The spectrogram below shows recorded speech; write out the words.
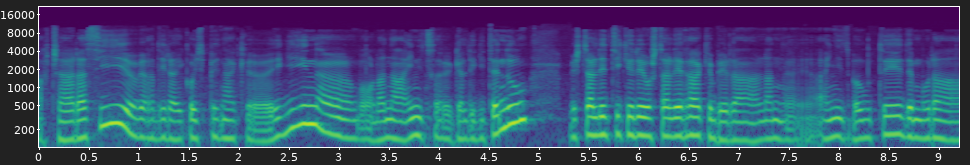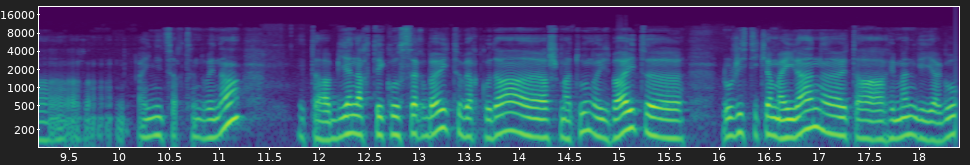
martxa arazi, berdira ekoizpenak eh, egin, eh, bon, lana hainitz eh, galde egiten du, beste aldetik ere ostalerak be lan hainitz baute, denbora hainitz hartzen duena, eta bien arteko zerbait beharko da asmatu noiz bait, logistika mailan eta harreman gehiago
